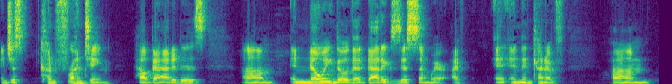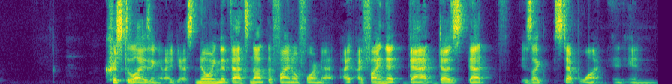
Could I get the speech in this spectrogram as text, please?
and just confronting how bad it is um, and knowing though that that exists somewhere i've and, and then kind of um, crystallizing it i guess knowing that that's not the final format. I, I find that that does that is like step one in, in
